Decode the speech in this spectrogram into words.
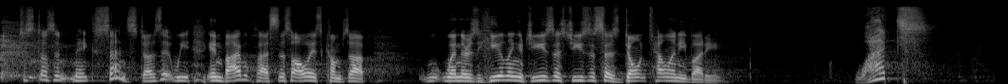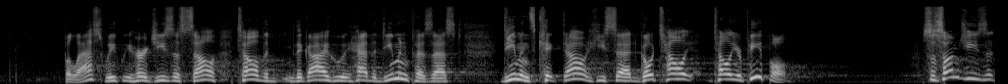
It just doesn't make sense, does it? We, in Bible class, this always comes up. When there's a healing of Jesus, Jesus says, Don't tell anybody. What? But last week we heard Jesus tell, tell the, the guy who had the demon possessed, demons kicked out, he said, Go tell, tell your people. So some Jesus,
